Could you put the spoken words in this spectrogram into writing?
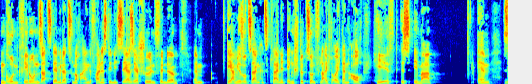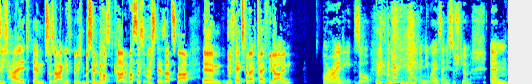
ein Grundcredo, ein Satz, der mir dazu noch eingefallen ist, den ich sehr, sehr schön finde, ähm, der mir sozusagen als kleine Denkstütze und vielleicht euch dann auch hilft, ist immer ähm, sich halt ähm, zu sagen, jetzt bin ich ein bisschen lost gerade, was das, was der Satz war. Ähm, mir fällt es vielleicht gleich wieder ein. Alrighty, so. anyway, ist ja nicht so schlimm. Ähm,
